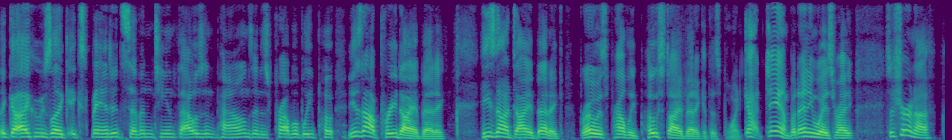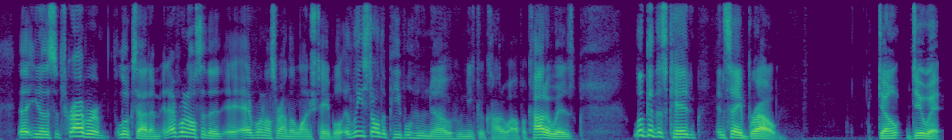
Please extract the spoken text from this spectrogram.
The guy who's like expanded 17,000 pounds and is probably, po- he's not pre diabetic. He's not diabetic. Bro is probably post diabetic at this point. God damn. But, anyways, right? So, sure enough, uh, you know the subscriber looks at him and everyone else at the everyone else around the lunch table at least all the people who know who Nikocado Avocado is look at this kid and say bro don't do it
